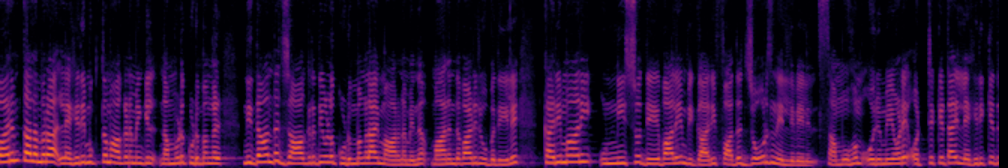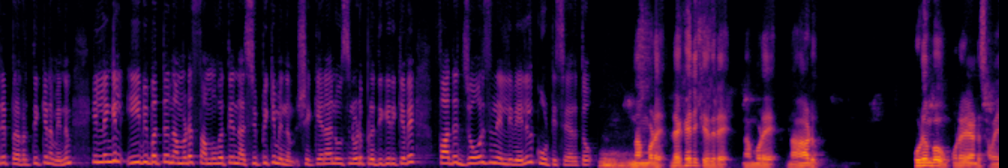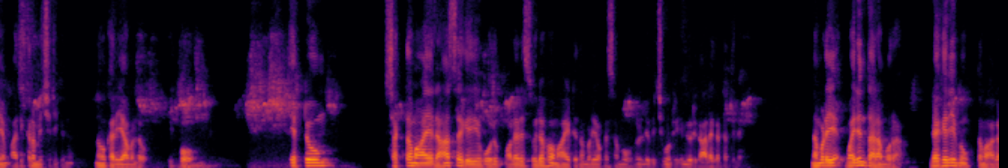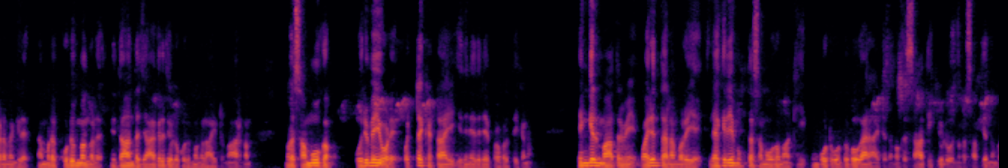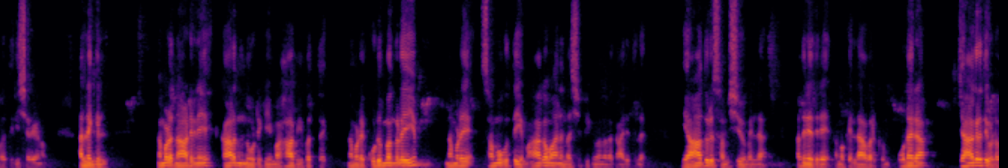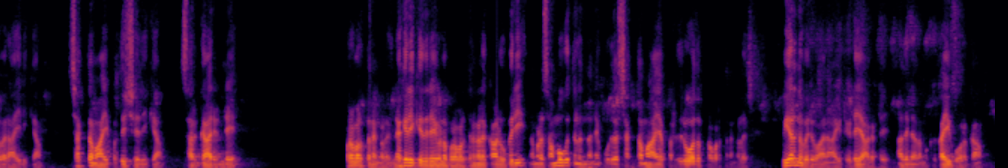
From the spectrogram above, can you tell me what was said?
വരും തലമുറ ലഹരിമുക്തമാകണമെങ്കിൽ നമ്മുടെ കുടുംബങ്ങൾ നിതാന്ത ജാഗ്രതയുള്ള കുടുംബങ്ങളായി മാറണമെന്ന് മാനന്തവാടി രൂപതയിലെ കരിമാനി ഉണ്ണീശോ ദേവാലയം വികാരി ഫാദർ ജോർജ് നെല്ലിവേലിൽ സമൂഹം ഒരുമയോടെ ഒറ്റക്കെട്ടായി ലഹരിക്കെതിരെ പ്രവർത്തിക്കണമെന്നും ഇല്ലെങ്കിൽ ഈ വിപത്ത് നമ്മുടെ സമൂഹത്തെ നശിപ്പിക്കുമെന്നും ഷിക്കേന ന്യൂസിനോട് പ്രതികരിക്കവേ ഫാദർ ജോർജ് നെല്ലിവേലിൽ കൂട്ടിച്ചേർത്തു. നമ്മുടെ ലഹരിക്കെതിരെ നമ്മുടെ നാടും കുടുംബവും ഉണരേണ്ട സമയം അതിക്രമിച്ചിരിക്കുന്നു. നമുക്കറിയാമല്ലോ ഇപ്പോൾ ഏറ്റവും ശക്തമായ രാസകയെ പോലും വളരെ സുലഭമായിട്ട് നമ്മുടെയൊക്കെ സമൂഹങ്ങളിൽ ലഭിച്ചുകൊണ്ടിരിക്കുന്ന ഒരു കാലഘട്ടത്തിൽ നമ്മുടെ വരും തലമുറ ലഹരി മുക്തമാകണമെങ്കിൽ നമ്മുടെ കുടുംബങ്ങൾ നിതാന്ത ജാഗ്രതയുള്ള കുടുംബങ്ങളായിട്ട് മാറണം. നമ്മുടെ സമൂഹം ഒരുമയോടെ ഒറ്റക്കെട്ടായി ഇതിനെതിരെ പ്രവർത്തിക്കണം. എങ്കിൽ മാത്രമേ വരും തലമുറയെ ലഹരിമുക്ത സമൂഹമാക്കി മുമ്പോട്ട് കൊണ്ടുപോകാനായിട്ട് നമുക്ക് സാധിക്കുകയുള്ളൂ എന്നുള്ള സത്യം നമ്മൾ തിരിച്ചറിയണം. അല്ലെങ്കിൽ നമ്മുടെ നാടിനെ കാർന്നു നോട്ടിക്കുകയും മഹാവിപത്ത് നമ്മുടെ കുടുംബങ്ങളെയും നമ്മുടെ സമൂഹത്തെയും ആകമാനം നശിപ്പിക്കുമെന്നുള്ള കാര്യത്തിൽ യാതൊരു സംശയവുമില്ല. അതിനെതിരെ നമുക്ക് എല്ലാവർക്കും ഉണരാം. ജാഗ്രതയുള്ളവരായിരിക്കാം. ശക്തമായി പ്രതിഷേധിക്കാം. സർക്കാരിന്റെ പ്രവർത്തനങ്ങൾ ലഹരിക്കെതിരെയുള്ള പ്രവർത്തനങ്ങളെക്കാൾ ഉപരി നമ്മുടെ സമൂഹത്തിൽ നിന്ന് തന്നെ കൂടുതൽ ശക്തമായ പ്രതിരോധ പ്രവർത്തനങ്ങൾ ഉയർന്നു വരുവാനായിട്ട് ഇടയാകട്ടെ. അതിനെ നമുക്ക് കൈകോർക്കാം.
